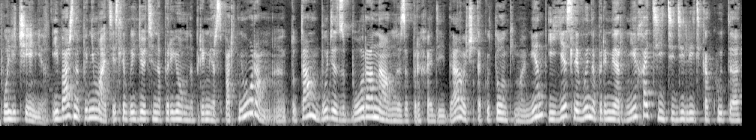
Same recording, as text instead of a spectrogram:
по лечению. И важно понимать, если вы идете на прием, например, с партнером, э, то там будет сбор анамнеза проходить, да, очень такой тонкий момент. И если вы, например, не хотите делить какую-то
